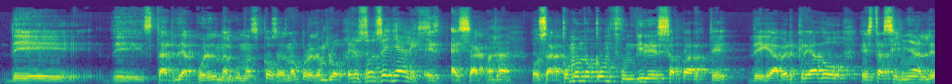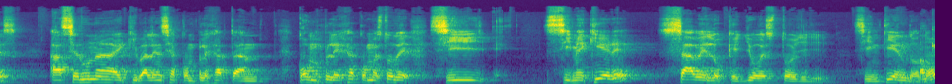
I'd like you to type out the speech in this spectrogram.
de, de estar de acuerdo en algunas cosas, ¿no? Por ejemplo, Pero son señales. es- exacto. Ajá. O sea, ¿cómo no confundir esa parte de haber creado estas señales a hacer una equivalencia compleja tan compleja como esto de si, si me quiere, sabe lo que yo estoy sintiendo, ¿no? Ok,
